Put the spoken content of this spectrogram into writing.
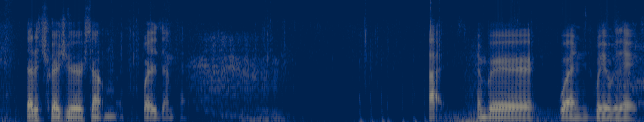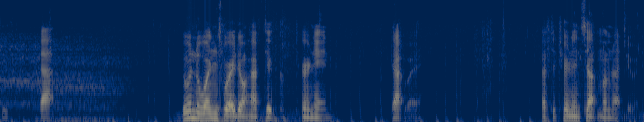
Is that a treasure or something? What is that? Alright, number one's way over there. It's just that. Doing the ones where I don't have to turn in. That way. I have to turn in something, I'm not doing it.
